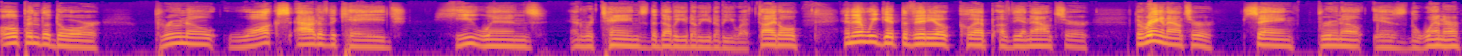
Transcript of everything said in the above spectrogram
open the door. Bruno walks out of the cage. He wins and retains the WWF title. And then we get the video clip of the announcer, the ring announcer, saying Bruno is the winner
